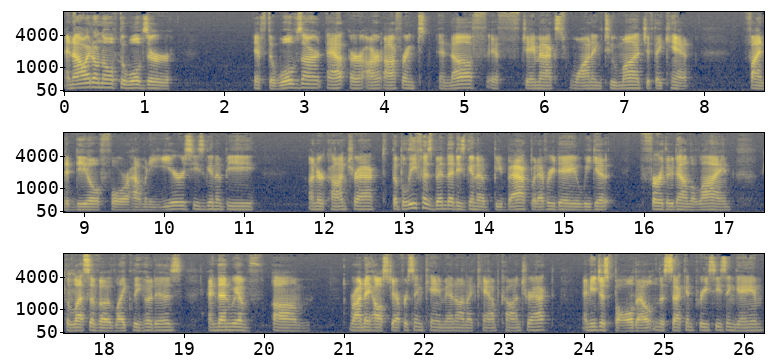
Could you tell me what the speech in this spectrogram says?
And now I don't know if the Wolves are if the Wolves aren't at, or aren't offering t- enough, if JMax wanting too much, if they can't find a deal for how many years he's to be under contract. The belief has been that he's to be back, but every day we get further down the line, the less of a likelihood is. And then we have um, Rondae Hollis Jefferson came in on a camp contract, and he just balled out in the second preseason game.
